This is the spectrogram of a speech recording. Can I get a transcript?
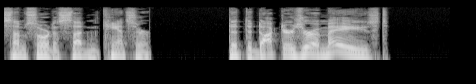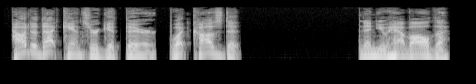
some sort of sudden cancer. That the doctors are amazed. How did that cancer get there? What caused it? And then you have all the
